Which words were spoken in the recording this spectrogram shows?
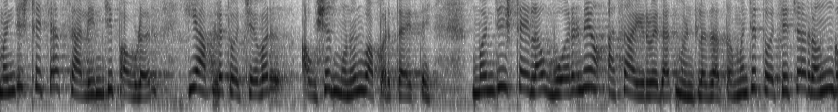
मंजिष्ठेच्या सालींची पावडर ही आपल्या त्वचेवर औषध म्हणून वापरता येते. मंजिष्ठेला वर्ण असा आयुर्वेदात म्हटलं जातं. म्हणजे त्वचेचा रंग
